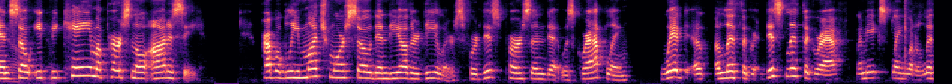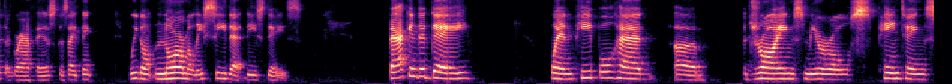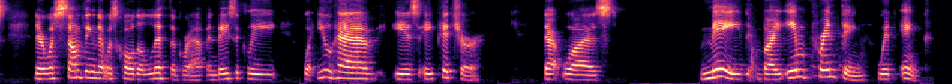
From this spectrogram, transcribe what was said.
And so it became a personal odyssey, probably much more so than the other dealers. For this person that was grappling with a, a lithograph, this lithograph, let me explain what a lithograph is, because I think we don't normally see that these days back in the day when people had uh, drawings, murals, paintings, there was something that was called a lithograph. And basically, what you have is a picture that was made by imprinting with ink.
